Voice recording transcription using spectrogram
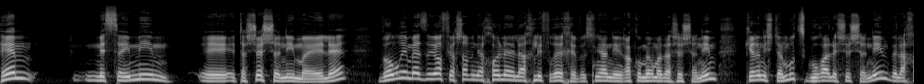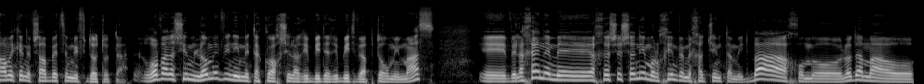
הם מסיימים אה, את השש שנים האלה, ואומרים איזה יופי, עכשיו אני יכול אה, להחליף רכב. אז שנייה, אני רק אומר מה זה השש שנים. קרן השתלמות סגורה לשש שנים, ולאחר מכן אפשר בעצם לפדות אותה. רוב האנשים לא מבינים את הכוח של הריבית דריבית והפטור ממס, ולכן הם אחרי שש שנים הולכים ומחדשים את המטבח, או לא יודע מה, או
